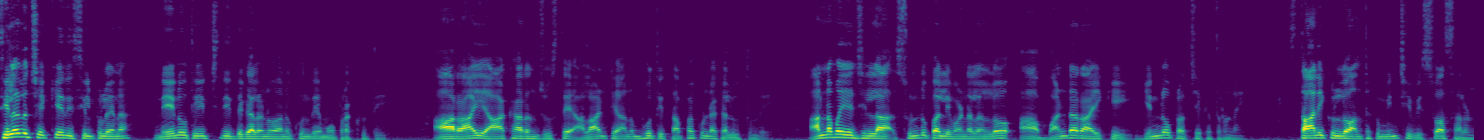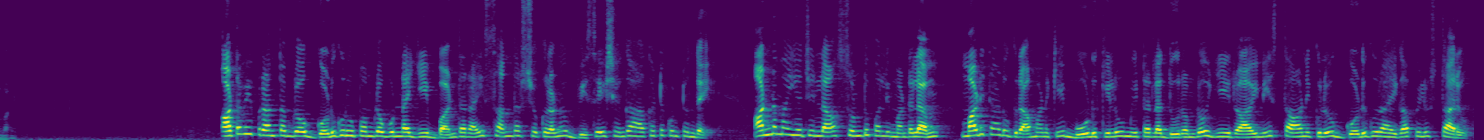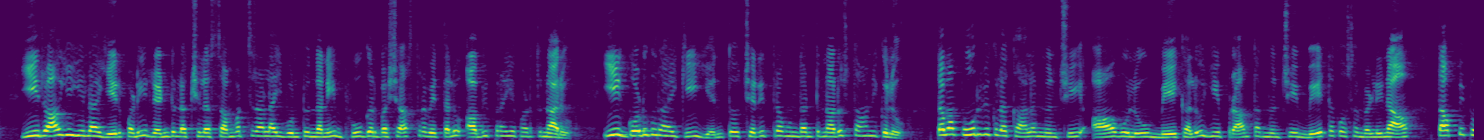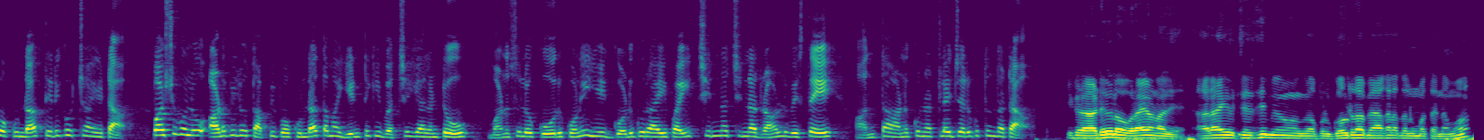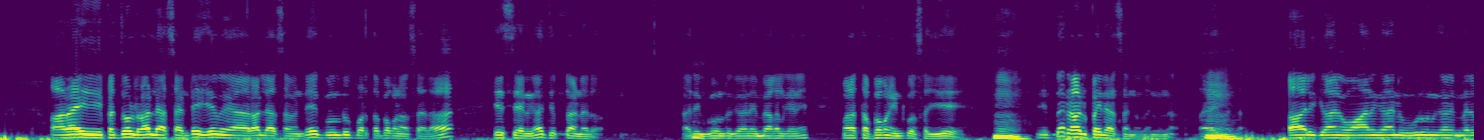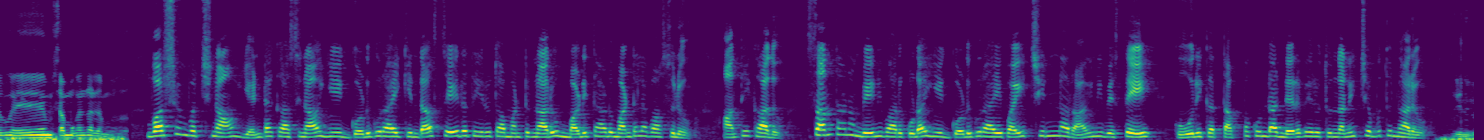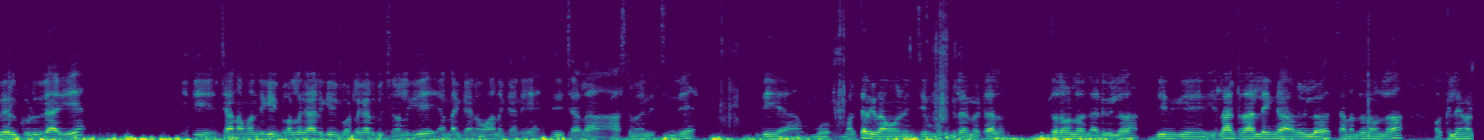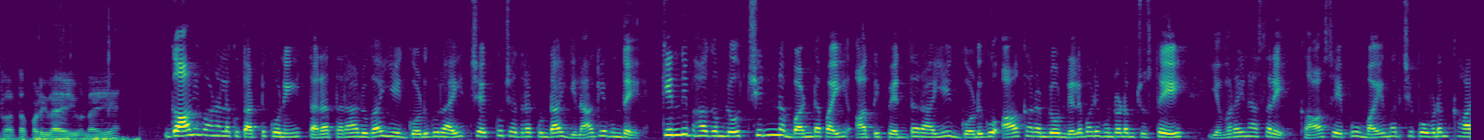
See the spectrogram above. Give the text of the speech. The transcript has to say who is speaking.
Speaker 1: శిలలు చెక్కేది శిల్పులేనా? నేను తీర్చిదిద్దగలను అనుకుందేమో ప్రకృతి. ఆ రాయి ఆకారం చూస్తే అలాంటి అనుభూతి తప్పకుండా కలుగుతుంది. అన్నమయ్య జిల్లా సుండుపల్లి మండలంలో ఆ బండరాయికి ఎన్నో ప్రత్యేకతలున్నాయి. స్థానికుల్లో అంతకు మించి విశ్వాసాలున్నాయి.
Speaker 2: అటవీ ప్రాంతంలో గొడుగు రూపంలో ఉన్న ఈ బండరాయి సందర్శకులను విశేషంగా ఆకట్టుకుంటుంది. అన్నమయ్య జిల్లా సుండుపల్లి మండలం మడితాడు గ్రామానికి మూడు కిలోమీటర్ల దూరంలో ఈ రాయిని స్థానికులు గొడుగురాయిగా పిలుస్తారు. ఈ రాయి ఇలా ఏర్పడి రెండు లక్షల సంవత్సరాలై ఉంటుందని భూగర్భ శాస్త్రవేత్తలు అభిప్రాయపడుతున్నారు. ఈ గొడుగు రాయికి ఎంతో చరిత్ర ఉందంటున్నారు స్థానికులు. తమ పూర్వీకుల కాలం నుంచి ఆవులు మేకలు ఈ ప్రాంతం నుంచి మేత కోసం వెళ్ళినా తప్పిపోకుండా తిరిగొచ్చాయట. పశువులు అడవిలో తప్పిపోకుండా తమ ఇంటికి వచ్చేయాలంటూ మనసులో కోరుకొని ఈ గొడుగు రాయిపై చిన్న చిన్న రాళ్ళు వేస్తే అంతా అనుకున్నట్లే జరుగుతుందట.
Speaker 3: ఇక్కడ అడవిలో ఒక రాయి ఉన్నది. ఆ రాయి వచ్చేసి మేము అప్పుడు గోల్రా మేకల దొంగపోతున్నాము రాయి పెద్దోళ్ళు రాళ్ళు వేస్తారంటే ఏమి ఆ రాళ్ళు వేస్తామంటే గోల్డ్ పడ తప్పకుండా వస్తారా? వేసేయనుగా చెప్తా అన్నారు. అది గోల్డ్ కానీ మేకలు కానీ మళ్ళీ తప్పకుండా ఇంటికి వస్తాయి. చెప్తే రాళ్ళు పైన వేస్తాను దాని మీద. గాలి కానీ వాన కానీ ఊరుని కానీ మెరుపు కానీ ఏం చమ్మకంగా చమ్మకదు
Speaker 2: వర్షం వచ్చినా ఎండ కాసినా ఈ గొడుగురాయి కింద సేద తీరుతామంటున్నారు మడితాడు మండల వాసులు. అంతేకాదు సంతానం లేని వారు కూడా ఈ గొడుగురాయిపై చిన్న రాయిని వేస్తే కోరిక తప్పకుండా నెరవేరుతుందని చెబుతున్నారు.
Speaker 4: దీని పేరు గుడుగురాయి ఇది చాలా మందికి గొల్లగాడికి గొడ్లగాడికి వచ్చిన వాళ్ళకి ఎండకు కానీ వానకు కానీ ఇది చాలా ఆశ్రమం ఇచ్చింది. ఇది ఆ, మక్తర్ గ్రామం నుంచి మూడు కిలోమీటర్ దూరంలో ఉంది అడవిలో. దీనికి ఇలాంటి రాళ్ళు ఇంకా అడవిలో చాలా దూరంలో ఒక కిలోమీటర్ అట్ట పడిరాయి అయి ఉన్నాయి.
Speaker 2: గాలివానలకు తట్టుకొని తరతరాలుగా ఈ గొడుగురాయి చెక్కు చెదరకుండా ఇలాగే ఉంది. కింది భాగంలో చిన్న బండపై అతి పెద్ద రాయి గొడుగు ఆకారంలో నిలబడి ఉండడం చూస్తే ఎవరైనా సరే కాసేపు మైమర్చిపోవడం ఖాయం.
